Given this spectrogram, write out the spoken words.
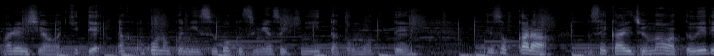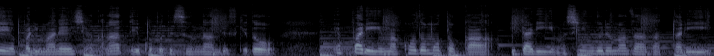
マレーシアは来てなんかここの国すごく住みやすい気に入ったと思ってでそっから世界中回った上でやっぱりマレーシアかなっていうことで済んだんですけどやっぱりまあ子供とかいたり、まあ、シングルマザーだったり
